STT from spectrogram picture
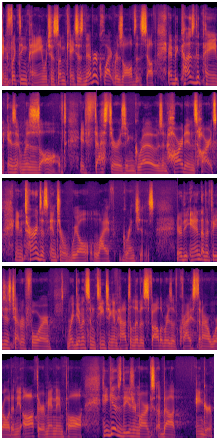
inflicting pain, which in some cases never quite resolves itself. And because the pain isn't resolved, it festers and grows and hardens hearts, and turns us into real life Grinches. Near the end of Ephesians chapter 4, we're given some teaching on how to live as followers of Christ in our world. And the author, a man named Paul, he gives these remarks about anger.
